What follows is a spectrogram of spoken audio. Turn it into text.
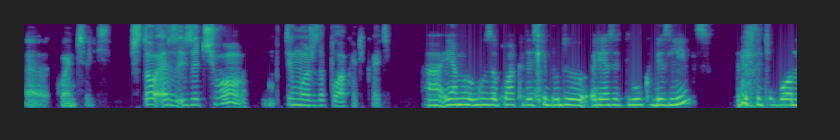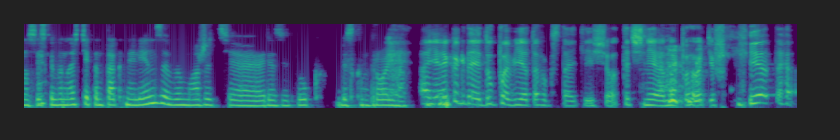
э, кончились. Что, из из-за чего ты можешь заплакать, Кать? А, я могу заплакать, если буду резать лук без линз. Это, кстати, бонус. Если вы носите контактные линзы, вы можете резать лук бесконтрольно. А я когда иду по ветру, кстати, еще, точнее, напротив ветра,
